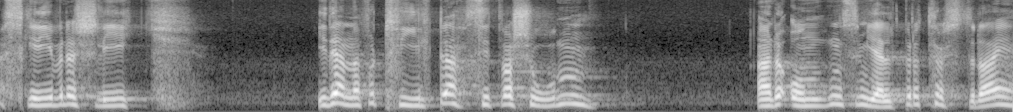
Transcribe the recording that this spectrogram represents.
skriver det slik I denne fortvilte situasjonen er det Ånden som hjelper og trøster deg.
